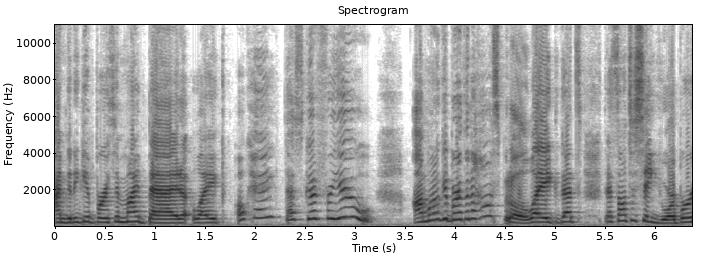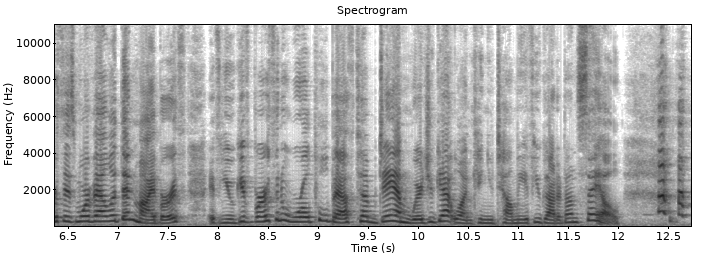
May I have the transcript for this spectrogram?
I'm going to give birth in my bed. Like, okay, that's good for you. I'm going to give birth in a hospital. Like that's that's not to say your birth is more valid than my birth. If you give birth in a whirlpool bathtub, damn, where'd you get one? Can you tell me if you got it on sale?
